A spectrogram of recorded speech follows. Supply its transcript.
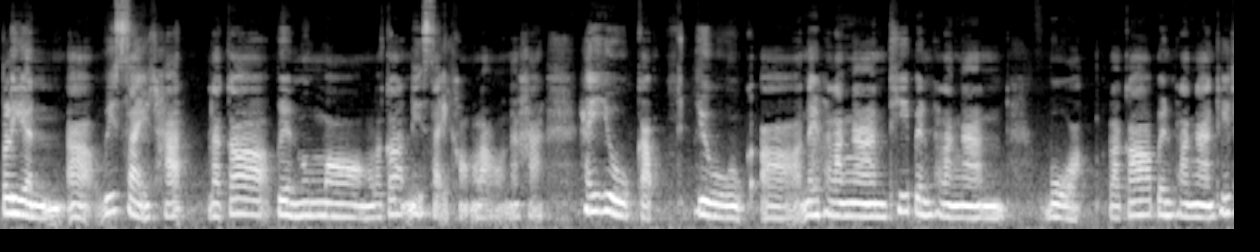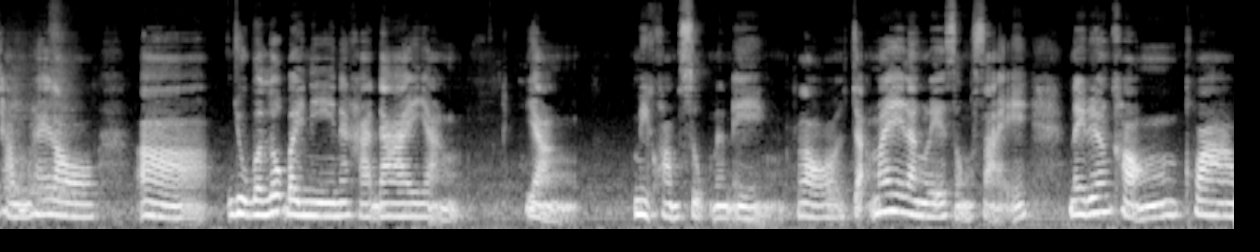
เปลี่ยนวิสัยทัศน์ แล้วก็เปลี่ยนมุมมองแล้วก็นิสัยของเรานะคะ ให้อยู่กับอยู่ในพลังงานที่เป็นพลังงานบวก แล้วก็เป็นพลังงานที่ทำให้เราอยู่บนโลกใบนี้นะคะได้อย่างอย่างมีความสุขนั่นเอง เราจะไม่ลังเลสงสัยในเรื่องของความ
